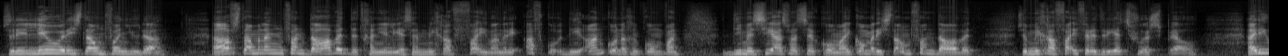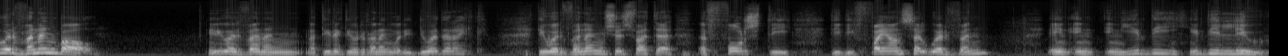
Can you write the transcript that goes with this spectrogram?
So die leeu oor die stam van Juda. 'n Afstammeling van Dawid, dit gaan jy lees in Micha 5 wanneer die af die aankondiging kom van die Messias wat sou kom. Hy kom uit die stam van Dawid. So Micha 5 het dit reeds voorspel. Hy het die oorwinning behaal hierdie oorwinning, natuurlik die oorwinning oor die doderyk, die oorwinning soos wat 'n 'n vors die die die vyand sou oorwin en en en hierdie hierdie leeu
